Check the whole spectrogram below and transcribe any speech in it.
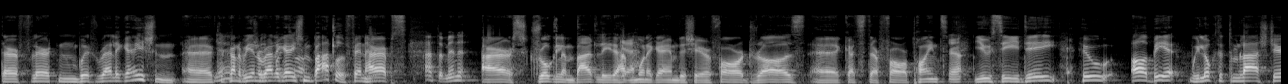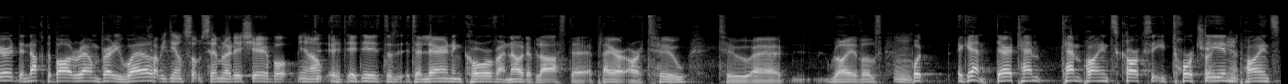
they're flirting with relegation. Uh, they're going to be in a relegation battle. Finn Harps At the minute, are struggling badly. They haven't won a game this year. Four draws, uh, gets their four points. UCD, who albeit we looked at them last year, they knocked the ball around very well. probably doing something similar this year, but you know, It, it is. It's a learning curve. I know they've lost a, player or two to uh, rivals, Hmm. but again, they're 10, 10 points. Cork City thirteen yeah. points,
